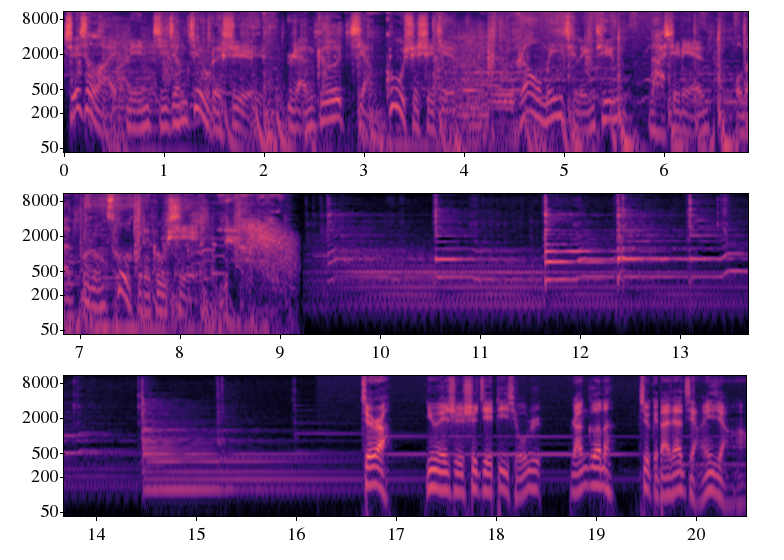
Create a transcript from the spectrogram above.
接下来您即将进入的是然哥讲故事时间，让我们一起聆听那些年我们不容错过的故事。今儿啊，因为是世界地球日，然哥呢就给大家讲一讲啊，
